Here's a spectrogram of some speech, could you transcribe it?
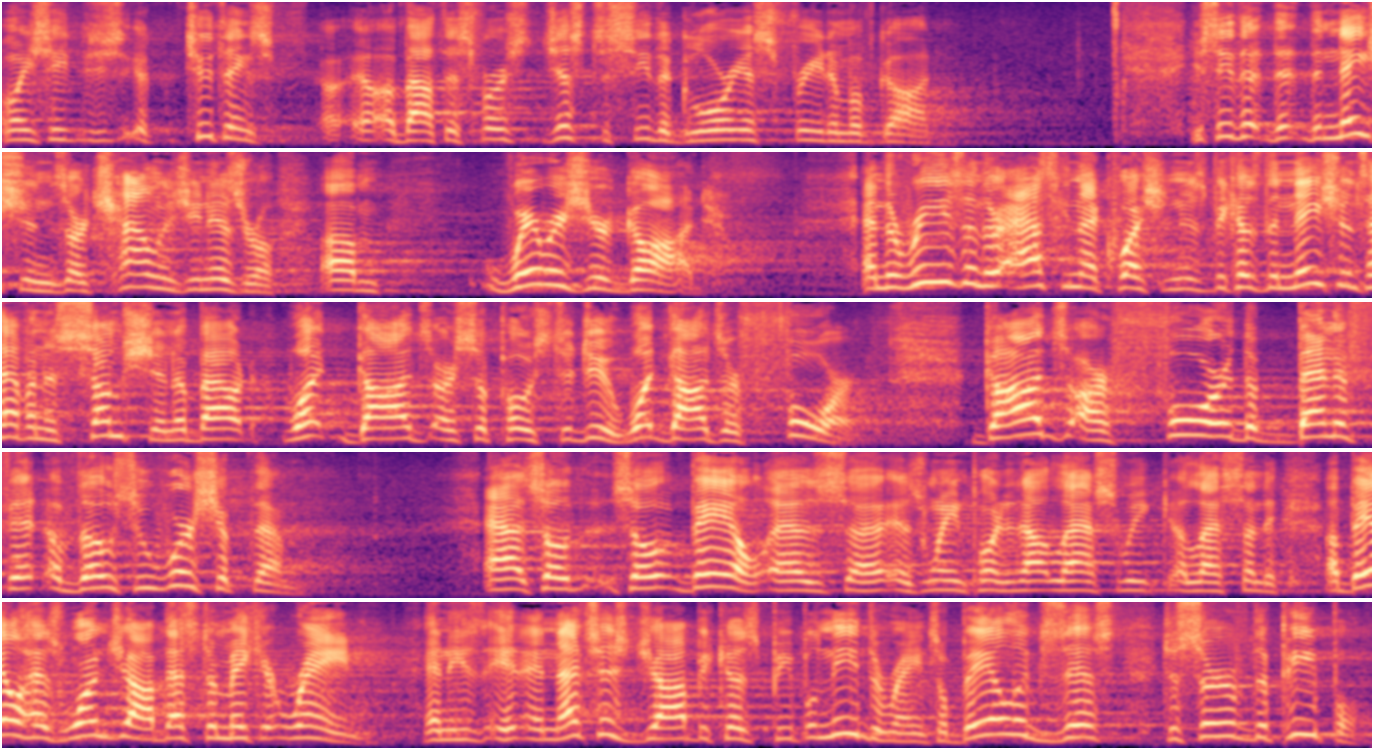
I want you to see two things uh, about this. First, just to see the glorious freedom of God. You see, the, the, the nations are challenging Israel. Um, where is your God? And the reason they're asking that question is because the nations have an assumption about what gods are supposed to do, what gods are for. Gods are for the benefit of those who worship them. Uh, so, so Baal, as, uh, as Wayne pointed out last week, uh, last Sunday, uh, Baal has one job, that's to make it rain. And, he's, and that's his job because people need the rain. So Baal exists to serve the people.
